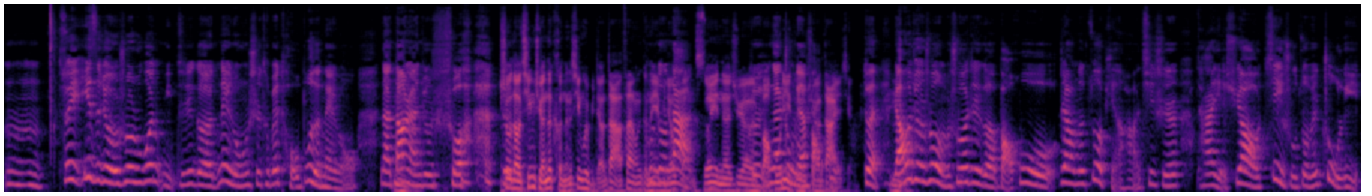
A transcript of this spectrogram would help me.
嗯嗯，所以意思就是说，如果你的这个内容是特别头部的内容，那当然就是说 受到侵权的可能性会比较大，范围可能也比较广，所以呢就要保护力度需要大一些。对，然后就是说，我们说这个保护这样的作品哈，其实它也需要技术作为助力。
